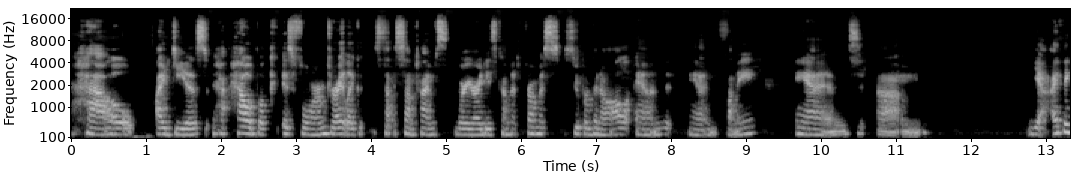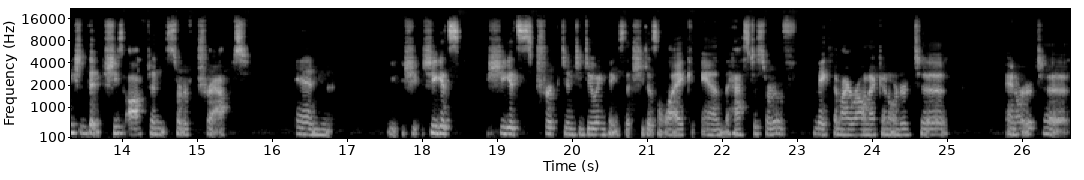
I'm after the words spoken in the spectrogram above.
how ideas, how a book is formed, right? Like sometimes where your ideas come from is super banal and and funny, and um, yeah, I think that she's often sort of trapped in. She she gets she gets tricked into doing things that she doesn't like and has to sort of make them ironic in order to in order to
